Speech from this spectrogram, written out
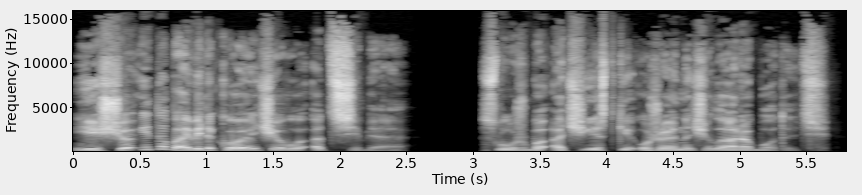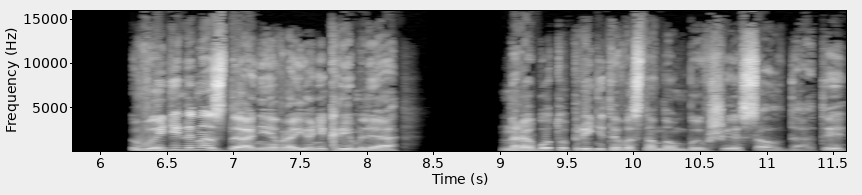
еще и добавили кое-чего от себя. Служба очистки уже начала работать. Выделено здание в районе Кремля. На работу приняты в основном бывшие солдаты.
